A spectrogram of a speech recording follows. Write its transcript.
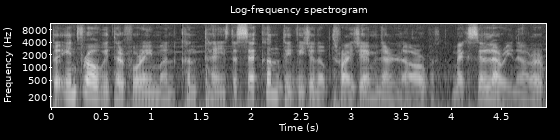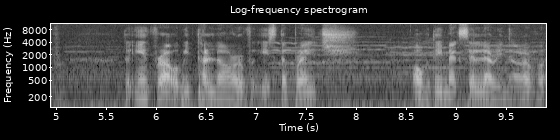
the infraorbital foramen contains the second division of trigeminal nerve, maxillary nerve. The infraorbital nerve is the branch of the maxillary nerve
